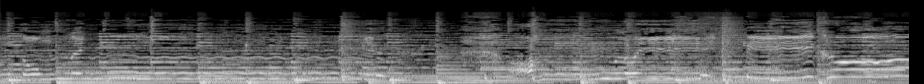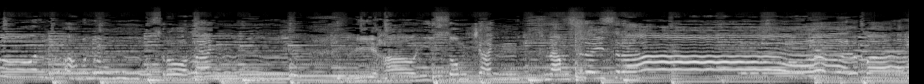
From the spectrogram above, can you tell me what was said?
ងទុំនឹងអស់លុយពីខ្លួនអស់មនុស្សស្រឡាញ់លីហើយសុំចាញ់ឆ្នាំស្រីស្រាលបាយ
